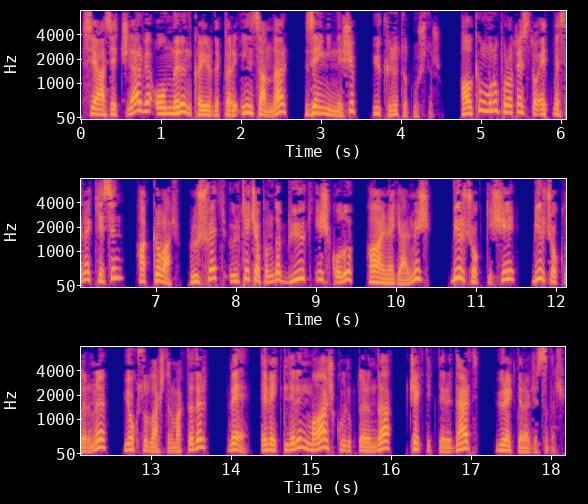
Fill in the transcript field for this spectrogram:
siyasetçiler ve onların kayırdıkları insanlar zenginleşip yükünü tutmuştur. Halkın bunu protesto etmesine kesin hakkı var. Rüşvet ülke çapında büyük iş kolu haline gelmiş, birçok kişi birçoklarını yoksullaştırmaktadır ve emeklilerin maaş kuyruklarında çektikleri dert yürekler acısıdır.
